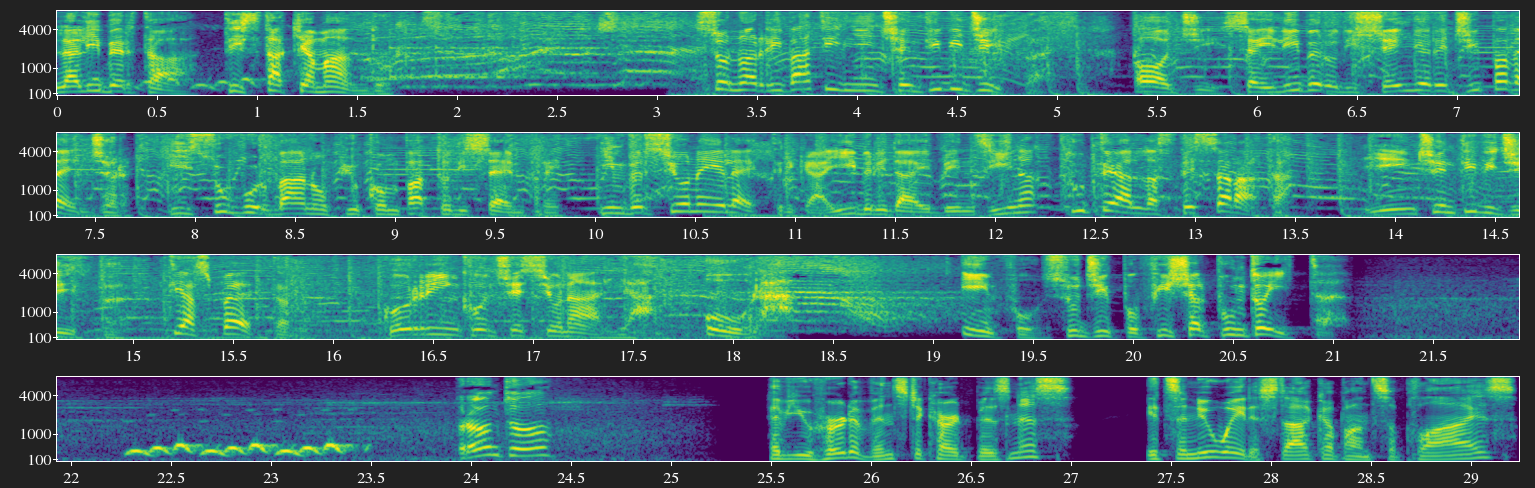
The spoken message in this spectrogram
La libertà ti sta chiamando. Sono arrivati gli incentivi Jeep. Oggi sei libero di scegliere Jeep Avenger, il suburbano più compatto di sempre, in versione elettrica, ibrida e benzina, tutte alla stessa rata. Gli incentivi Jeep ti aspettano. Corri in concessionaria, ora. Info su jeepofficial.it. Pronto? Have you heard of Instacart Business? It's a new way to stock up on supplies,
